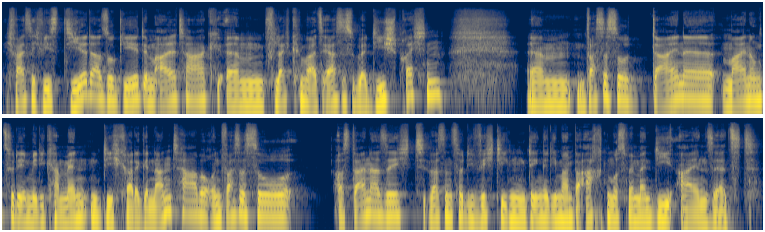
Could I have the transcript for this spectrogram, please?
Ich weiß nicht, wie es dir da so geht im Alltag. Ähm, vielleicht können wir als erstes über die sprechen. Ähm, was ist so deine Meinung zu den Medikamenten, die ich gerade genannt habe? Und was ist so aus deiner Sicht, was sind so die wichtigen Dinge, die man beachten muss, wenn man die einsetzt?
